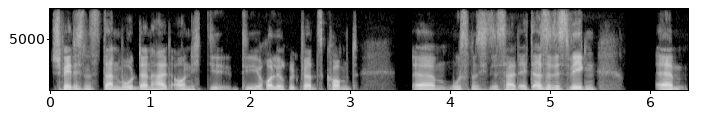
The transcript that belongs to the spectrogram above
spätestens dann, wo dann halt auch nicht die, die Rolle rückwärts kommt, ähm, muss man sich das halt echt. Also deswegen ähm,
